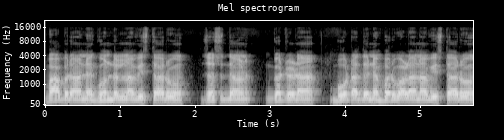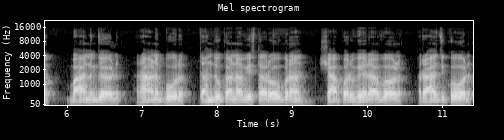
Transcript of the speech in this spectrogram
બાબરા અને ગોંડલના વિસ્તારો, જસદણ, ગઢડા, બોટાદ અને બરવાળાના વિસ્તારો, બાનગઢ, રાણપુર, ધંધુકાના વિસ્તારો ઉપરાંત શાપર, વેરાવળ, રાજકોટ,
